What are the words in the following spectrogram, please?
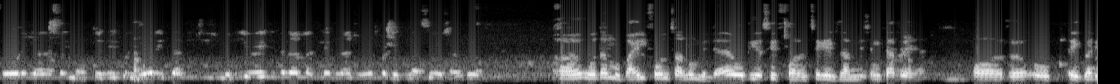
ਫੋਨ ਜਾਂ ਕੋਈ ਮੌਕੇ ਤੇ ਕੋਈ ਹੋਰ ਇਦਾਂ ਦੀ ਚੀਜ਼ ਮਿਲੀ ਹੋਏ ਜਿਹਦੇ ਨਾਲ ਅਗਲੇ ਦਿਨਾਂ ਹੋਰ ਵੱਡੇ ਖੁਲਾਸੇ ਹੋ ਸਕਦੇ ਆ? ਉਹਦਾ ਮੋਬਾਈਲ ਫੋਨ ਸਾਨੂੰ ਮਿਲਿਆ ਹੈ ਉਹਦੀ ਅਸੀਂ ਫੋਰੈਂਸਿਕ ਐਗਜ਼ਾਮੀਨੇਸ਼ਨ ਕਰ ਰਹੇ ਹਾਂ ਔਰ ਉਹ ਇੱਕ ਵਾਰੀ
